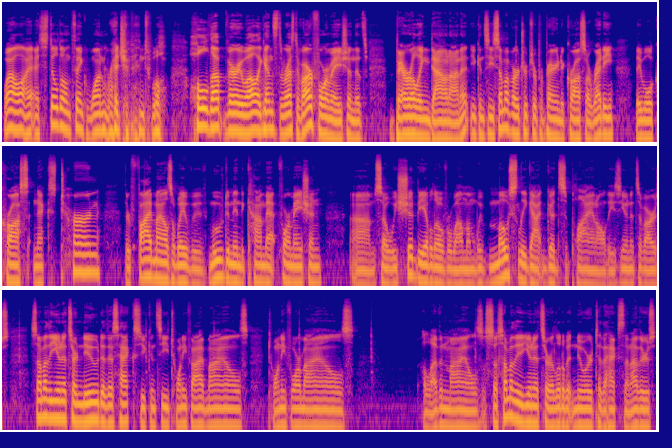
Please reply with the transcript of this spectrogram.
Well, I, I, still don't think one regiment will hold up very well against the rest of our formation that's barreling down on it. You can see some of our troops are preparing to cross already. They will cross next turn. They're five miles away. We've moved them into combat formation. Um, so we should be able to overwhelm them. We've mostly got good supply on all these units of ours. Some of the units are new to this hex. You can see 25 miles, 24 miles, 11 miles. So some of the units are a little bit newer to the hex than others,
